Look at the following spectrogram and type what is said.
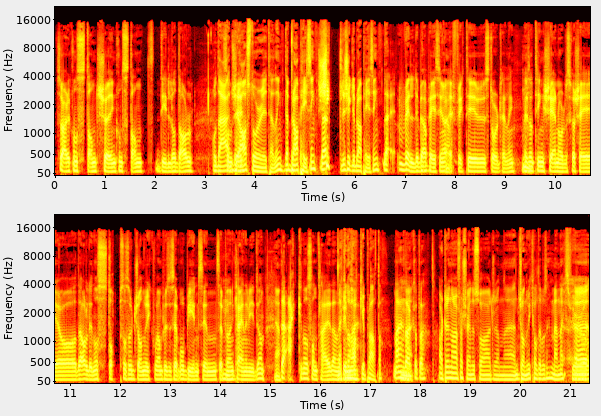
Så er det konstant kjøring, konstant dill og dall. Og det er bra storytelling. Det er bra pacing. Skikkelig skikkelig bra pacing. Det er veldig bra pacing og effektiv storytelling. Mm. Liksom, ting skjer når det skal skje, og det er aldri noe stopp. Sånn som John Wick, hvor han plutselig ser på mobilen sin, ser på Mm. den kleine videoen. Ja. Det er ikke noe sånt her i denne filmen. Det er ikke noe filmen. hakk i plata. Nei, det er akkurat det. Arthur, når er det første gang du så John, eh, John Wick, holdt jeg på å si? Man Max Fury uh,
